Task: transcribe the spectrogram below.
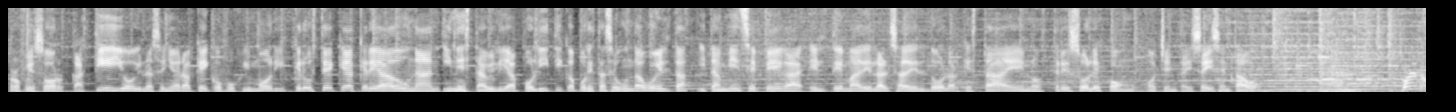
profesor Castillo y la señora Keiko Fujimori? ¿Cree usted que ha creado una inestabilidad política por esta segunda vuelta y también se pega el tema del alza del dólar que está en los 3 soles con 86 centavos? Bueno,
